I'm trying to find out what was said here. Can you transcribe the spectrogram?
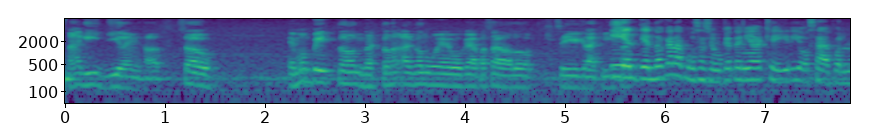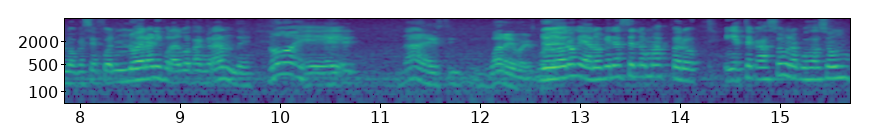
Maggie Gyllenhaal. So, hemos visto, no esto no es algo nuevo que ha pasado. Sí, la. Y entiendo que la acusación que tenía Katie, o sea, por lo que se fue, no era ni por algo tan grande. No, no, es, Eh, es- nada, es whatever. Yo, yo creo que ya no quería hacerlo más, pero en este caso es una acusación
